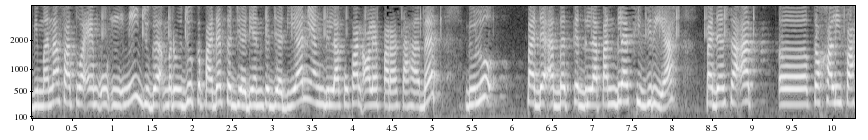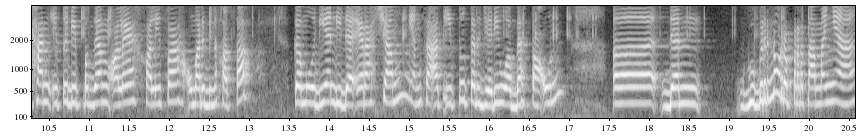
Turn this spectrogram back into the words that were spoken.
di mana fatwa MUI ini juga merujuk kepada kejadian-kejadian yang dilakukan oleh para sahabat dulu pada abad ke-18 Hijriah pada saat eh, kekhalifahan itu dipegang oleh Khalifah Umar bin Khattab. Kemudian di daerah Syam yang saat itu terjadi wabah taun uh, dan gubernur pertamanya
